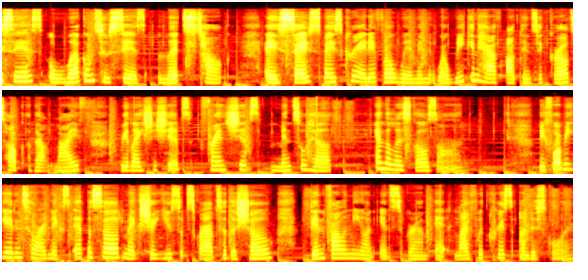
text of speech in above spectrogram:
sis, welcome to Sis Let's Talk, a safe space created for women where we can have authentic girl talk about life, relationships, friendships, mental health, and the list goes on. Before we get into our next episode, make sure you subscribe to the show, then follow me on Instagram at lifewithchris underscore.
